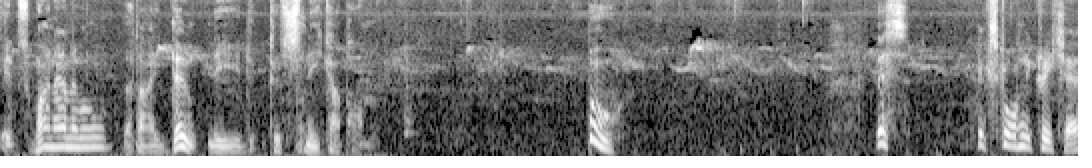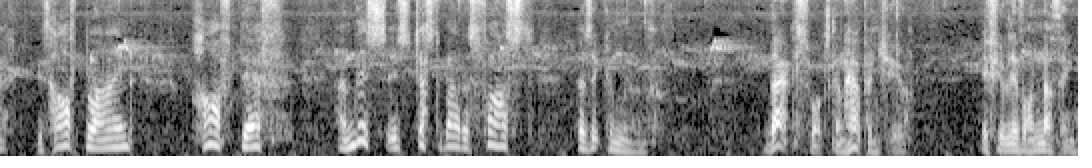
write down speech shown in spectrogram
It's one animal that I don't need to sneak up on. Boo! This extraordinary creature is half blind, half deaf, and this is just about as fast as it can move. That's what's going to happen to you if you live on nothing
